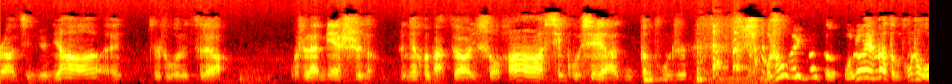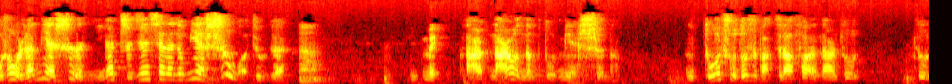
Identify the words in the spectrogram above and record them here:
然后进去。你好，哎，这是我的资料，我是来面试的。人家会把资料一收，好好好，辛苦，谢谢啊，你等通知。我说我为什么要等？我说为什么要等通知？我说我是来面试的，你应该直接现在就面试我，对不对？嗯没哪哪有那么多面试呢？你多数都是把资料放在那儿就就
